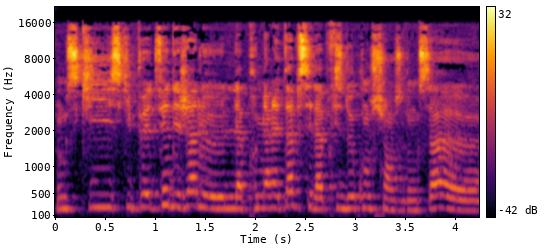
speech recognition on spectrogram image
Donc ce qui, peut être fait déjà, la première étape, c'est la prise de conscience. Donc ça, euh,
